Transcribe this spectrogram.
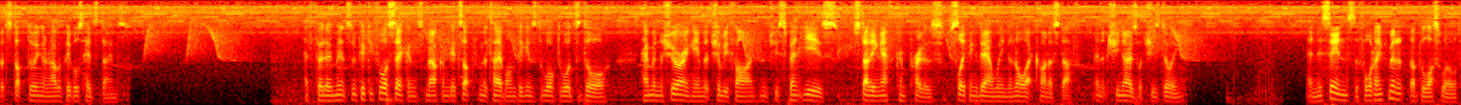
but stop doing it on other people's headstones. At 13 minutes and 54 seconds, Malcolm gets up from the table and begins to walk towards the door, Hammond assuring him that she'll be fine and she's spent years studying African predators, sleeping downwind and all that kind of stuff, and that she knows what she's doing. And this ends the 14th minute of The Lost World.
